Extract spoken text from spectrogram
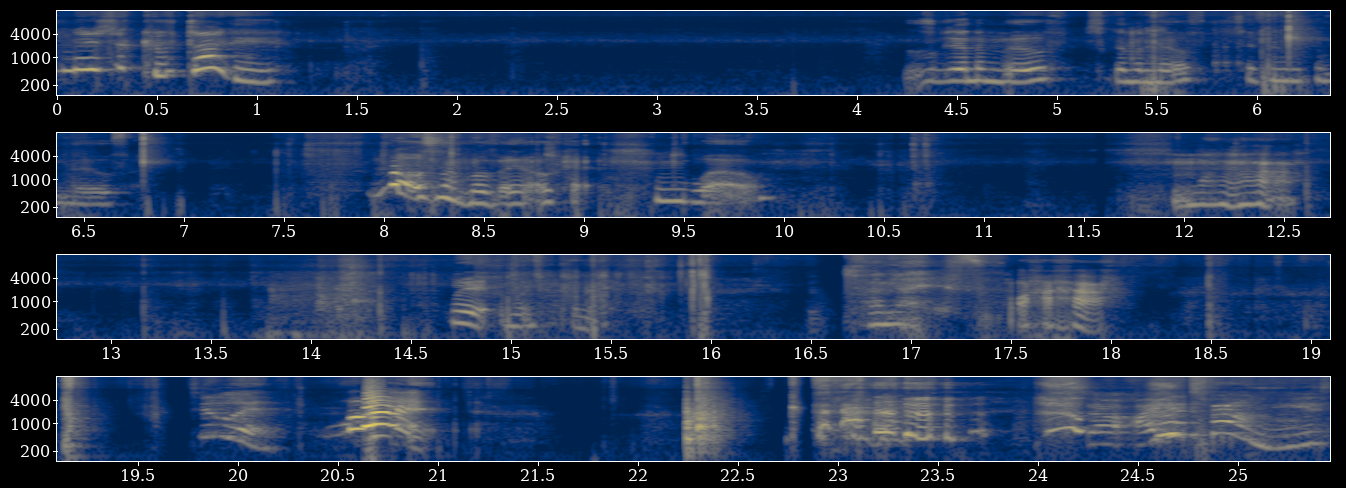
There's a cute doggy. It's gonna move. It's gonna move. See if it can move. No, it's not moving. Okay. Well. Wait, I'm gonna take a knife. It's a knife. Dylan. What? So I just found these.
